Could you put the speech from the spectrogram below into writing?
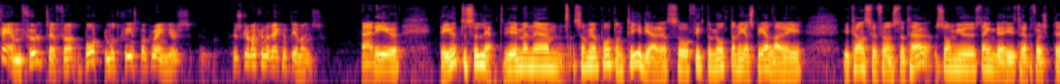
fem fullträffar borta mot Queens Park Rangers. Hur skulle man kunna räkna ut det, Magnus? Nej, det är ju... Det är ju inte så lätt. Men eh, som vi har pratat om tidigare så fick de åtta nya spelare i i transferfönstret här som ju stängde i 31 eh,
